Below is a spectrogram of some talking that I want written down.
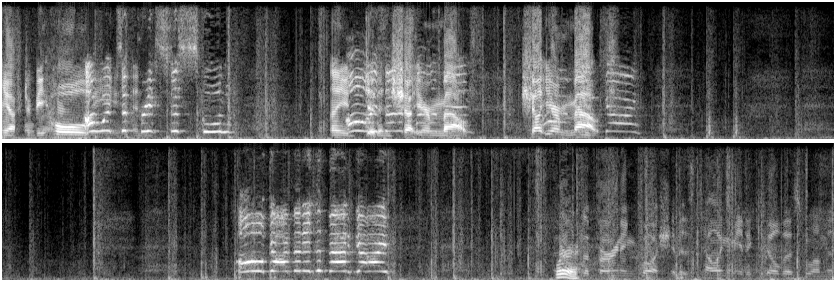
You have to be back. holy. I went to and- priestess school. No, you Oh, didn't. Shut your mouth. Shut your Oh, mouth. God. Oh god, that is a bad guy. Where? The burning bush. It is telling me to kill this woman.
